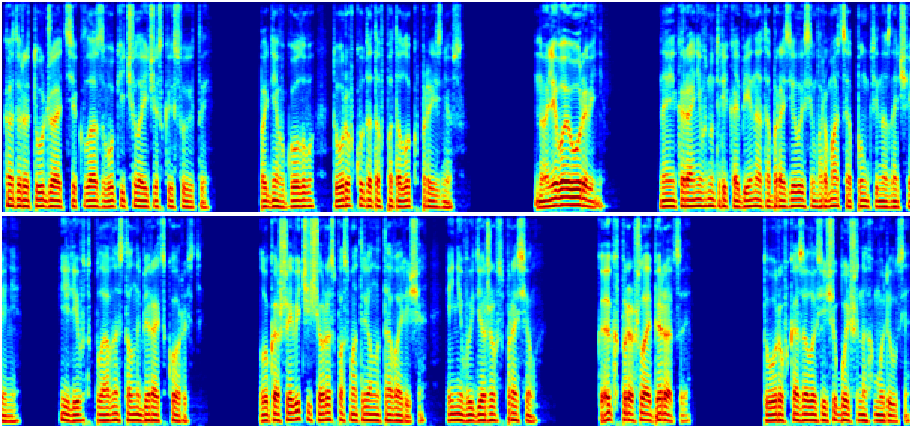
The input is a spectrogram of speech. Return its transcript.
которая тут же отсекла звуки человеческой суеты. Подняв голову, Туров куда-то в потолок произнес: «Нулевой уровень». На экране внутри кабины отобразилась информация о пункте назначения, и лифт плавно стал набирать скорость. Лукашевич еще раз посмотрел на товарища и, не выдержав, спросил. «Как прошла операция?» Туров, казалось, еще больше нахмурился,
